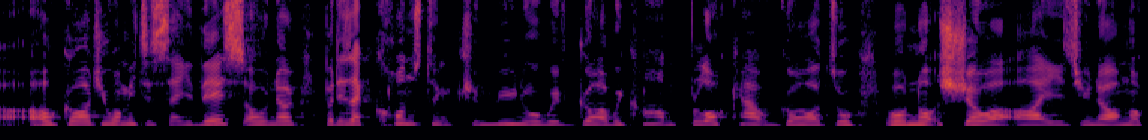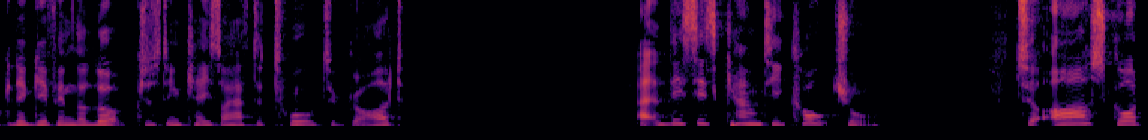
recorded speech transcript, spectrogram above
oh, oh God, you want me to say this? Oh no. But it's a constant communal with God. We can't block out God or, or not show our eyes. You know, I'm not going to give him the look just in case I have to talk to God. And this is countercultural. To ask God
